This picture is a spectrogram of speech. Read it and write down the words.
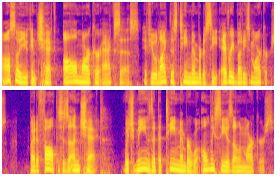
Also, you can check all marker access if you would like this team member to see everybody's markers. By default, this is unchecked, which means that the team member will only see his own markers.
